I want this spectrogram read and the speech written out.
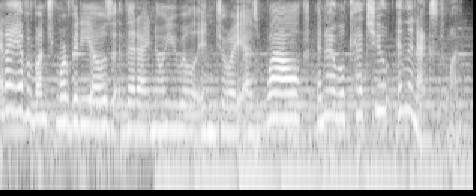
And I have a bunch more videos that I know you will enjoy as well, and I will catch you in the next one.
